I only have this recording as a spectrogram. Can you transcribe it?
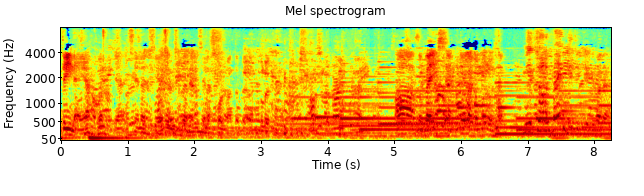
teine jah, ja see ja see läheb kolmanda peale. aa, see on väiksem, kellega mõnusam. nii et sa oled mänginud ikkagi varem?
